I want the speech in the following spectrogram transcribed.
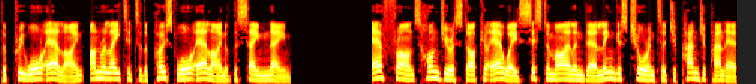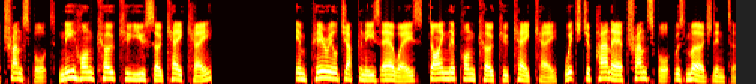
the pre-war airline, unrelated to the post-war airline of the same name. Air France Hondurastaka Airways System Island Aer Lingus Choranta Japan Japan Air Transport Nihon Koku Yuso KK Imperial Japanese Airways Dai Nippon Koku KK, which Japan Air Transport was merged into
